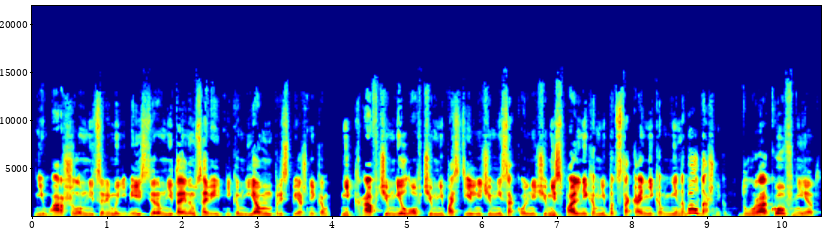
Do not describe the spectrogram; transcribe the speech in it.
ни маршалом, ни церемонимейстером, ни тайным советником, ни явным приспешником, ни кравчим, ни ловчим, ни постельничем, ни сокольничем, ни спальником, ни подстаканником, ни набалдашником. Дураков нет».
